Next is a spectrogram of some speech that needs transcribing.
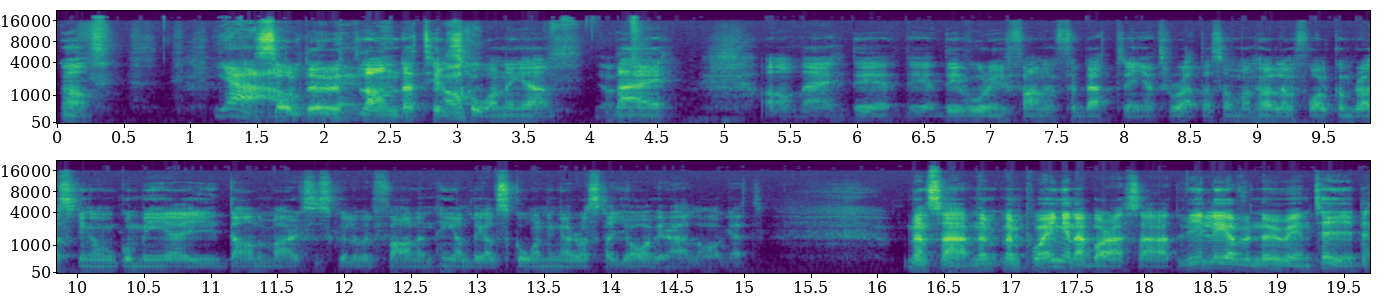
ja, Ja! sålde ut det- landet till. Skåne igen. Ja. Nej. Ja, nej, det, det, det vore ju fan en förbättring. Jag tror att alltså, om man höll en folkomröstning om att gå med i Danmark så skulle väl fan en hel del skåningar rösta ja vid det här laget. Men, så här, men, men poängen är bara så här att vi lever nu i en tid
